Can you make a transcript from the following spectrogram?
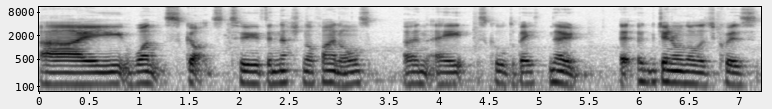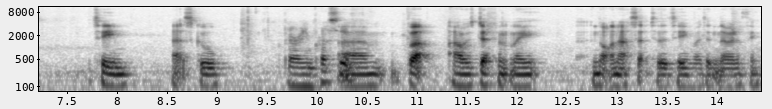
I once got to the national finals in a school debate. No, a, a general knowledge quiz team at school. Very impressive. Um, but I was definitely not an asset to the team. I didn't know anything.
